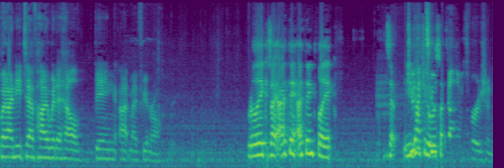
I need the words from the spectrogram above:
but I need to have Highway to Hell being at my funeral. Really? Because I, I think I think like so Do you the have to go two with some, version.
